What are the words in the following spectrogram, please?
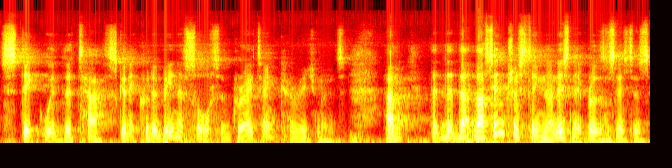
stick with the task, and it could have been a source of great encouragement. Um, that, that, that's interesting, then, isn't it, brothers and sisters?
